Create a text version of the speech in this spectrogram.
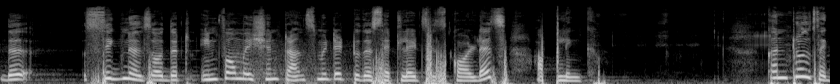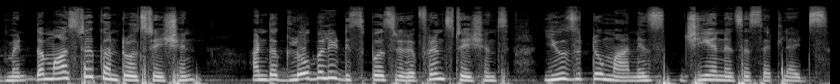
the signals or the information transmitted to the satellites is called as uplink. Control segment, the master control station and the globally dispersed reference stations used to manage GNSS satellites.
